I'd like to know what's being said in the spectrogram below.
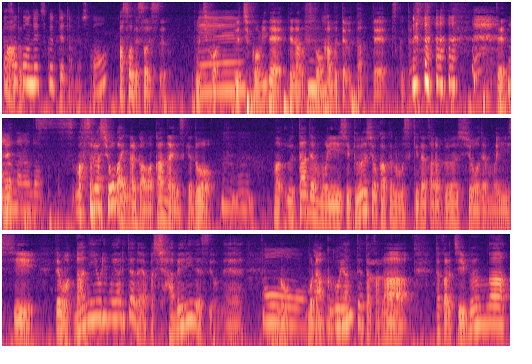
パソコンで作ってたんですか、あそうですそうです。打ちこ打ち込みででなんか布団かぶって歌って作ったりして、で ねなるほど。まあそれは商売になるかは分かんないですけど、うんうん、まあ、歌でもいいし文章書くのも好きだから文章でもいいしでも何よりもやりたいのはやっぱ喋りですよね。のもう落語やってたから、だから自分が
